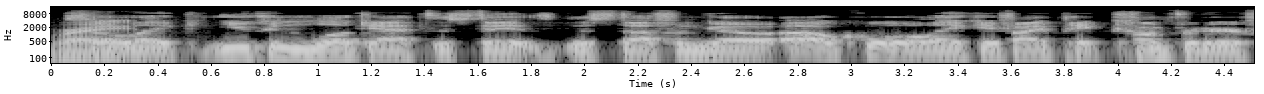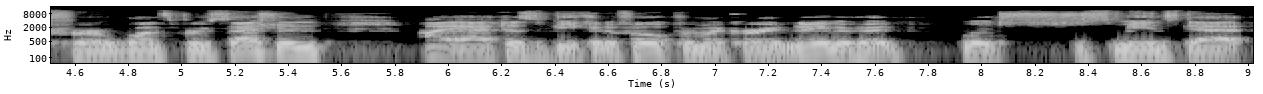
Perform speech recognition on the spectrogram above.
Right. So like you can look at the state the stuff and go, oh cool. Like if I pick comforter for once per session, I act as a beacon of hope for my current neighborhood, which just means that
